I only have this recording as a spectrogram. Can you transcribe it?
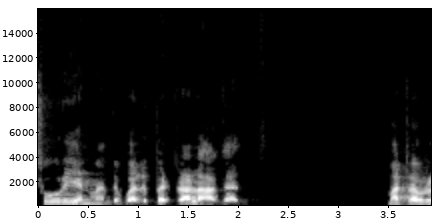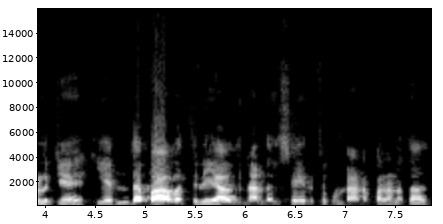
சூரியன் வந்து வலுப்பெற்றால் ஆகாது. மற்றவர்களுக்கு எந்த பாவத்திலேயாவது நல்லது செய்யறதுக்கு உண்டான பலனை தான் அது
